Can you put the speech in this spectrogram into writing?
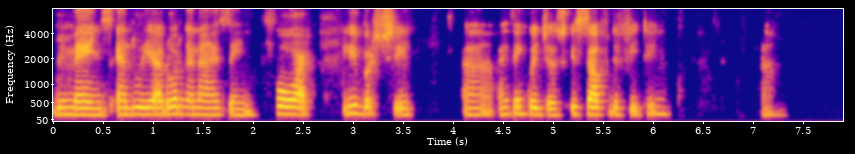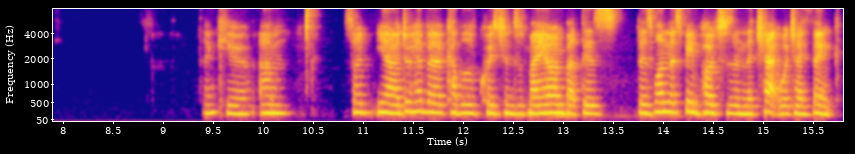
remains and we are organizing for liberty, uh, I think we just is self-defeating. Um. Thank you. Um, so yeah, I do have a couple of questions of my own, but there's there's one that's been posted in the chat, which I think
